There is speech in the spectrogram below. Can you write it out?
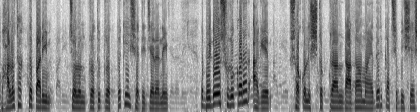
ভালো থাকতে পারি? চলুন প্রতি প্রত্যেকেই সেটি জেনে নিই। তো ভিডিও শুরু করার আগে সকল ইষ্টপ্রাণ দাদা মায়েদের কাছে বিশেষ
